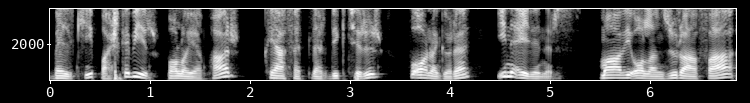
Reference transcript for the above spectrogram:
belki başka bir balo yapar, kıyafetler diktirir ve ona göre yine eğleniriz. Mavi olan zürafa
